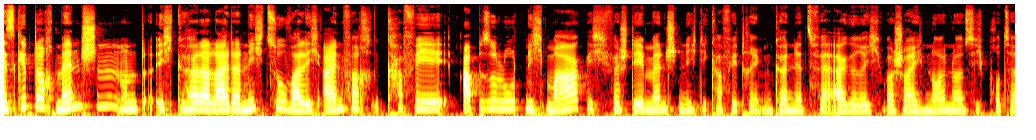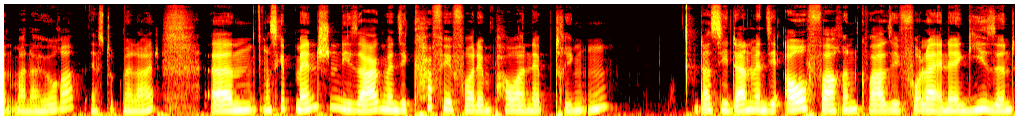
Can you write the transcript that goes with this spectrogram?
Es gibt auch Menschen, und ich gehöre da leider nicht zu, weil ich einfach Kaffee absolut nicht mag. Ich verstehe Menschen nicht, die Kaffee trinken können. Jetzt verärgere ich wahrscheinlich 99 Prozent meiner Hörer. Es tut mir leid. Ähm, es gibt Menschen, die sagen, wenn sie Kaffee vor dem Powernap trinken, dass sie dann, wenn sie aufwachen, quasi voller Energie sind.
